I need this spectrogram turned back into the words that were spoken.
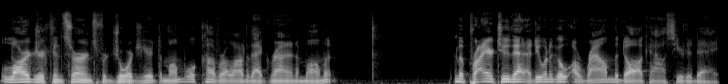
larger concerns for Georgia here at the moment. We'll cover a lot of that ground in a moment. But prior to that, I do want to go around the doghouse here today.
